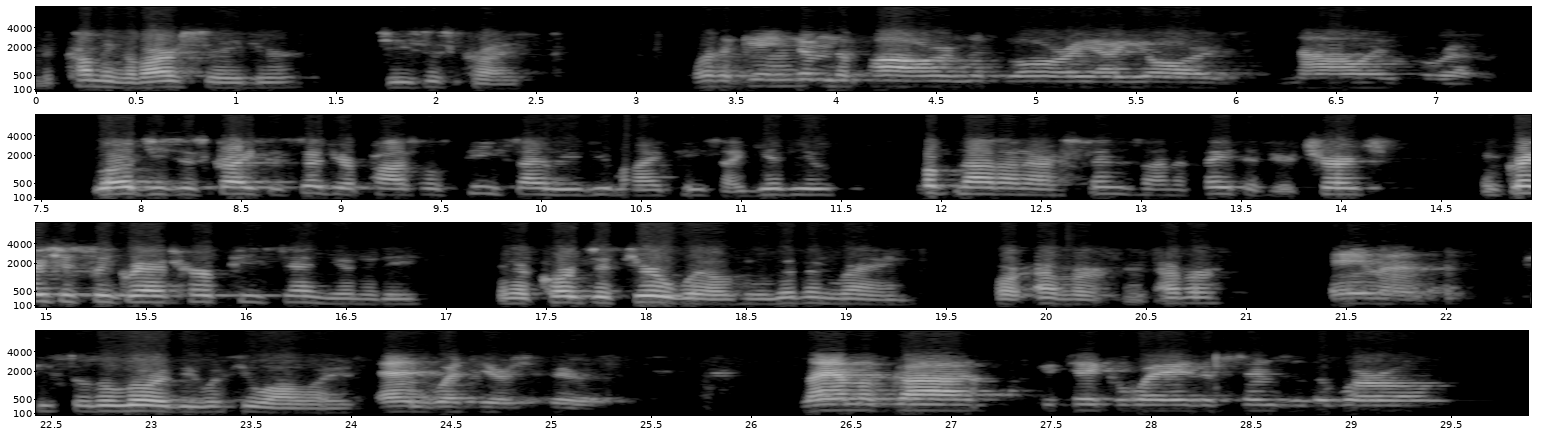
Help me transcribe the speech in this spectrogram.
and the coming of our Savior, Jesus Christ. For the kingdom, the power, and the glory are yours, now and forever. Lord Jesus Christ, you said to your apostles, Peace I leave you, my peace I give you. Look not on our sins, on the faith of your church, and graciously grant her peace and unity in accordance with your will, who live and reign forever and ever. Amen. The peace of the Lord be with you always. And with your spirit. Lamb of God, you take away the sins of the world,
